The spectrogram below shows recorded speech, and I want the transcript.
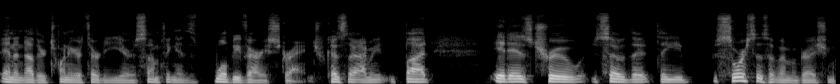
in another twenty or thirty years, something is will be very strange because I mean, but it is true. So the the sources of immigration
